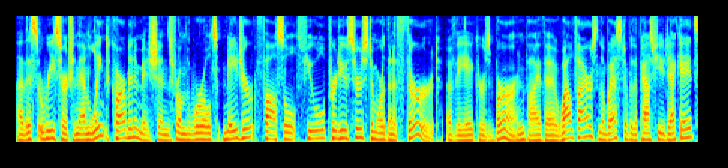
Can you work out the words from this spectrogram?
uh, this research from them linked carbon emissions from the world's major fossil fuel producers to more than a third of the acres burned by the wildfires in the West over the past few decades.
